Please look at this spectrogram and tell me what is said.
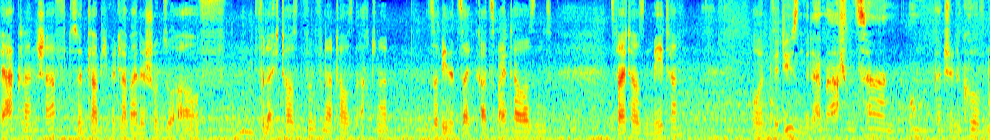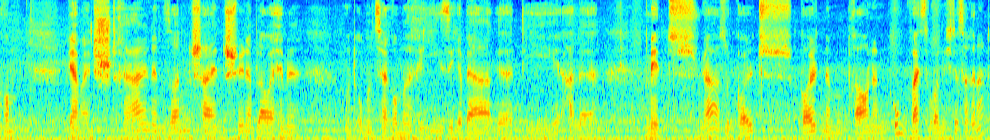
Berglandschaft. Sind, glaube ich, mittlerweile schon so auf hm, vielleicht 1500, 1800. Sabine zeigt gerade 2000, 2000 Metern. Und wir düsen mit einem Affenzahn um ganz schöne Kurven rum Wir haben einen strahlenden Sonnenschein, schöner blauer Himmel und um uns herum riesige Berge, die alle mit ja, so Gold, goldenem, braunen. Oh, weißt du, woran mich das erinnert?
